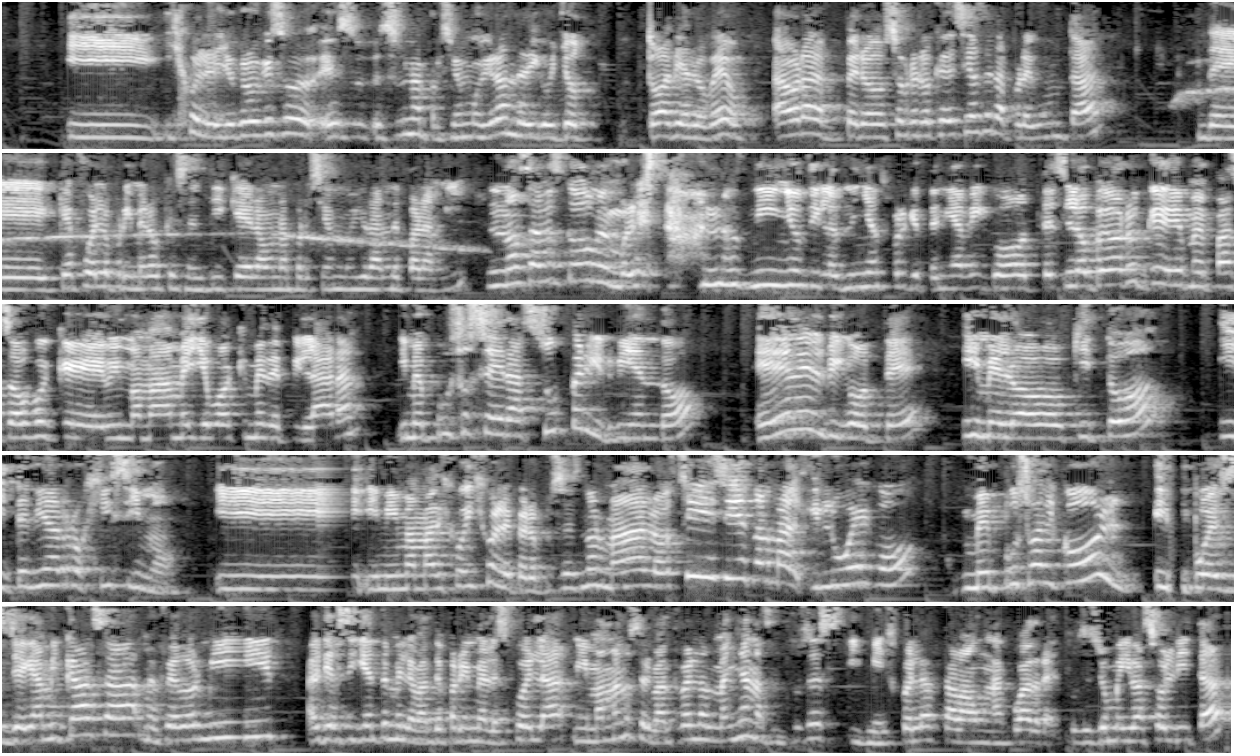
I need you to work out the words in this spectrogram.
Y, híjole, yo creo que eso es, es una presión muy grande. Digo, yo todavía lo veo. Ahora, pero sobre lo que decías de la pregunta, de qué fue lo primero que sentí que era una presión muy grande para mí. No sabes cómo me molestaban los niños y las niñas porque tenía bigotes. Lo peor que me pasó fue que mi mamá me llevó a que me depilaran y me puso cera súper hirviendo en el bigote y me lo quitó y tenía rojísimo. Y, y mi mamá dijo, híjole, pero pues es normal, o sí, sí, es normal. Y luego me puso alcohol y pues llegué a mi casa, me fui a dormir, al día siguiente me levanté para irme a la escuela, mi mamá no se levantaba en las mañanas, entonces, y mi escuela estaba a una cuadra, entonces yo me iba solita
